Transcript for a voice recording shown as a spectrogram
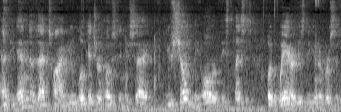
And at the end of that time, you look at your host and you say, You showed me all of these places, but where is the university?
